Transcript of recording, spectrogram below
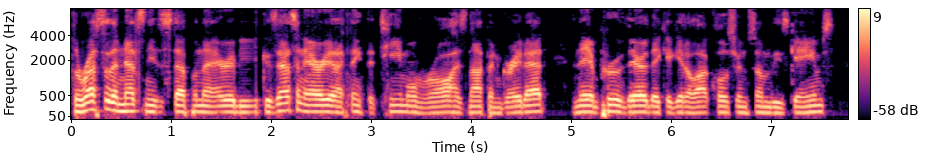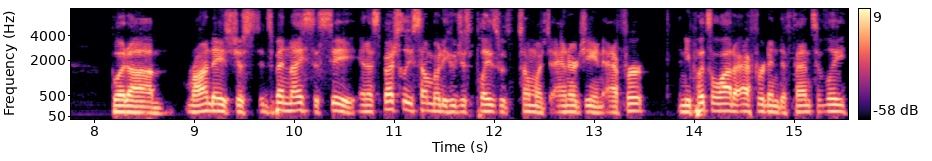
The rest of the Nets need to step in that area because that's an area I think the team overall has not been great at, and they improved there. They could get a lot closer in some of these games. But um, Rondae's just it's been nice to see, and especially somebody who just plays with so much energy and effort, and he puts a lot of effort in defensively.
